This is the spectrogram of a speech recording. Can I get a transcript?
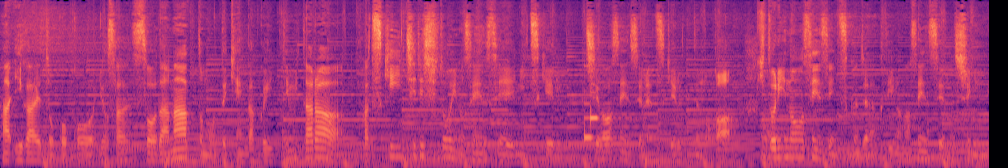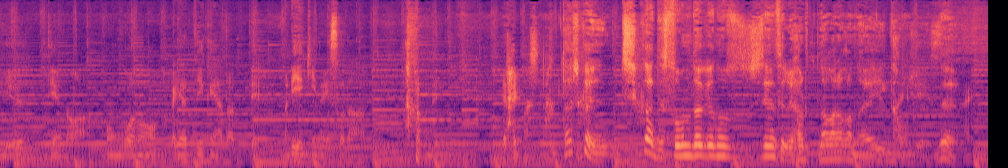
あ意外とここ良さそうだなと思って見学行ってみたら月1で指導医の先生につける違う先生につけるっていうのが一人の先生につくんじゃなくていろんな先生の主に見えるっていうのは今後のやっていくにあたってまあ利益になりそうだなと思って選びました。確かに地下でそんだけの先生がやるってなかなかないかもしれないですね。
